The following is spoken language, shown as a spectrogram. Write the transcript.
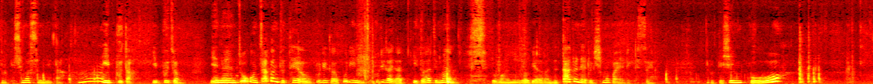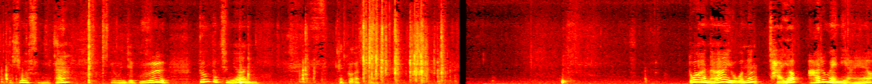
이렇게 심었습니다. 음 이쁘다. 이쁘죠 얘는 조금 작은 듯해요 뿌리가 뿌리 뿌리가 얕기도 하지만 요거는 여기다가 다른 애를 심어봐야 되겠어요 이렇게 심고 이렇게 심었습니다. 그리고 이제 물 듬뿍 주면 될 것 같아요. 또 하나 요거는 자엽 아르메니아예요.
